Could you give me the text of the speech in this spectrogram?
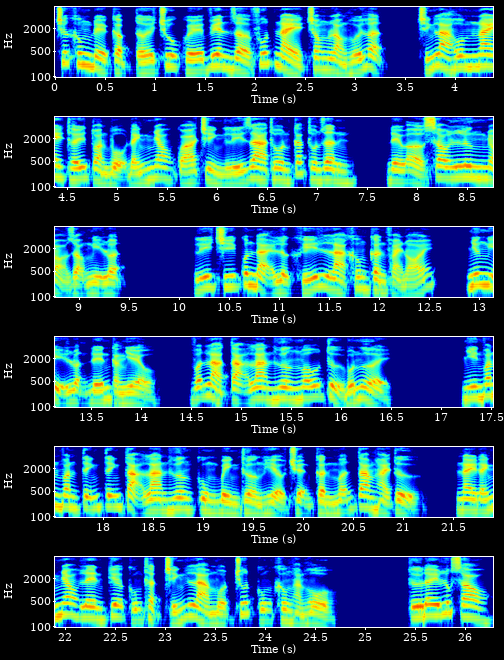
Chứ không đề cập tới Chu Quế Viên giờ phút này trong lòng hối hận, chính là hôm nay thấy toàn bộ đánh nhau quá trình lý gia thôn các thôn dân, đều ở sau lưng nhỏ giọng nghị luận. Lý trí quân đại lực khí là không cần phải nói, nhưng nghị luận đến càng nhiều, vẫn là tạ lan hương mẫu tử bốn người. Nhìn văn văn tĩnh tĩnh tạ lan hương cùng bình thường hiểu chuyện cần mẫn tam hài tử, này đánh nhau lên kia cũng thật chính là một chút cũng không hàm hồ. Từ đây lúc sau,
